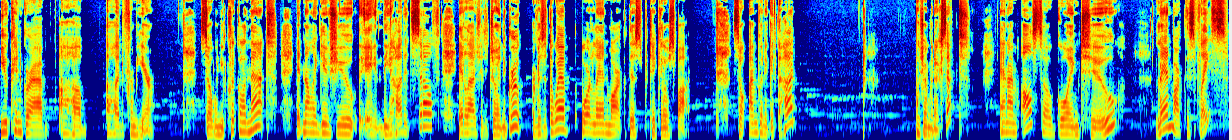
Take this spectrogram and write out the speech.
you can grab a hub, a HUD from here. So when you click on that, it not only gives you a, the HUD itself, it allows you to join the group or visit the web or landmark this particular spot. So I'm going to get the HUD, which I'm going to accept. And I'm also going to landmark this place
